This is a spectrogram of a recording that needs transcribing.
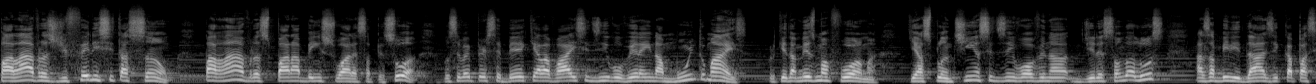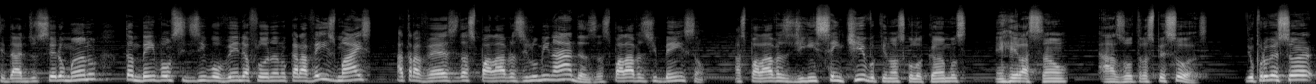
palavras de felicitação, palavras para abençoar essa pessoa, você vai perceber que ela vai se desenvolver ainda muito mais porque, da mesma forma que as plantinhas se desenvolvem na direção da luz, as habilidades e capacidades do ser humano também vão se desenvolvendo e aflorando cada vez mais através das palavras iluminadas, as palavras de bênção, as palavras de incentivo que nós colocamos em relação às outras pessoas. E o professor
